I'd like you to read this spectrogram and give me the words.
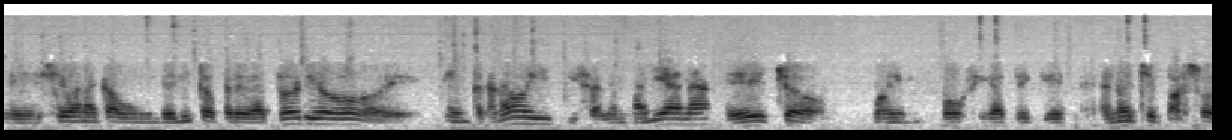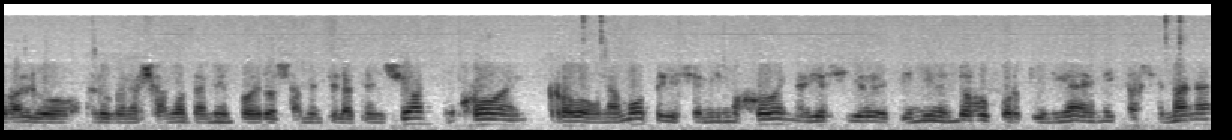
eh, llevan a cabo un delito predatorio, entran hoy y salen mañana, de hecho vos fíjate que anoche pasó algo, algo que nos llamó también poderosamente la atención. Un joven roba una moto y ese mismo joven había sido detenido en dos oportunidades en esta semana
